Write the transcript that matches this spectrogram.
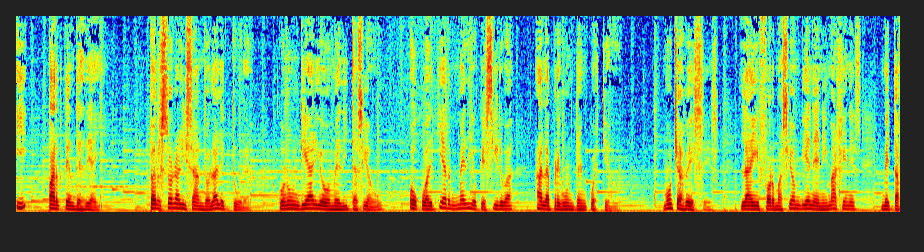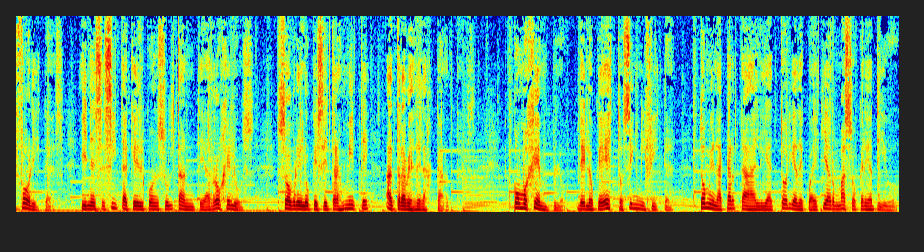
y parten desde ahí personalizando la lectura con un diario o meditación o cualquier medio que sirva a la pregunta en cuestión. Muchas veces la información viene en imágenes metafóricas y necesita que el consultante arroje luz sobre lo que se transmite a través de las cartas. Como ejemplo de lo que esto significa, tome una carta aleatoria de cualquier mazo creativo,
